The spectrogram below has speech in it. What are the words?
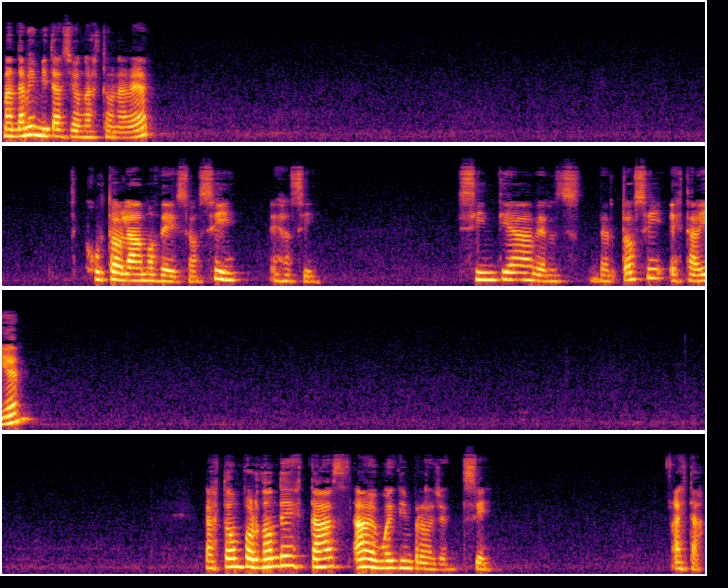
Mándame invitación, Gastón, a ver. Justo hablábamos de eso. Sí, es así. Cintia Bertosi, ¿está bien? Gastón, ¿por dónde estás? Ah, el Waking Project, sí. Ahí está.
